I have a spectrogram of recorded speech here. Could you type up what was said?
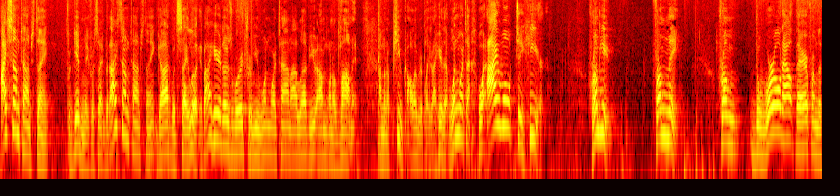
I sometimes think forgive me for saying, but I sometimes think God would say, look, if I hear those words from you one more time, I love you, I'm going to vomit. I'm going to puke all over the place. I hear that one more time. What I want to hear from you, from me, from the world out there, from the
